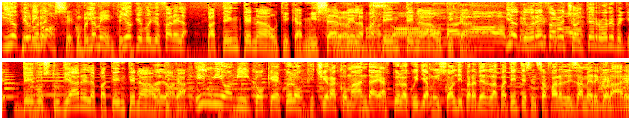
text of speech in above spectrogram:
io che le ho rimosse completamente. Io, io che voglio fare la patente nautica, mi serve Eh, la patente no, nautica. no, io ma che per vorrei far farla cosa? ho il terrore perché devo studiare la patente nautica. Allora, il mio amico, che è quello che ci raccomanda e a quello a cui diamo i soldi per avere la patente senza fare l'esame regolare,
